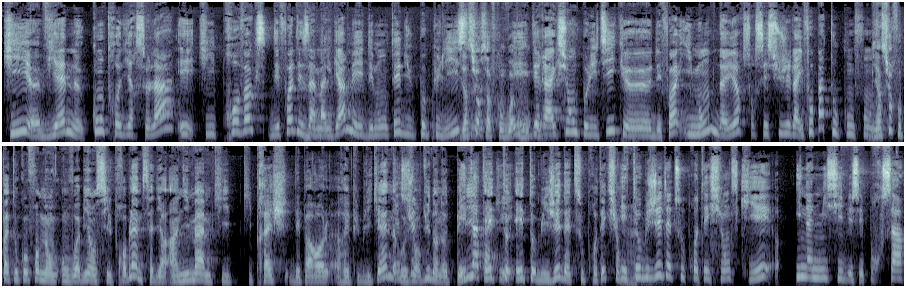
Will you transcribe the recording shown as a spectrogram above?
qui euh, viennent contredire cela et qui provoquent des fois des amalgames et des montées du populisme. Bien sûr, sauf qu'on voit et des réactions politiques, euh, des fois immondes d'ailleurs, sur ces sujets-là. Il ne faut pas tout confondre. Bien sûr, il ne faut pas tout confondre, mais on, voit bien aussi le problème, c'est-à-dire un imam qui, prêche des paroles républicaines, aujourd'hui dans notre pays, est, est, obligé d'être sous protection. Est obligé d'être sous protection, ce qui est inadmissible. Et c'est pour ça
